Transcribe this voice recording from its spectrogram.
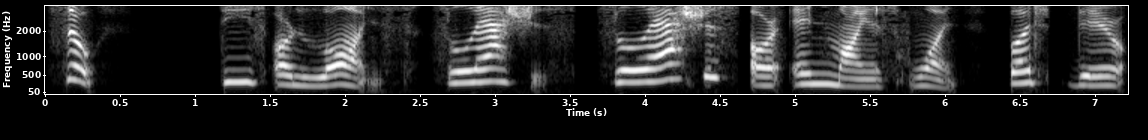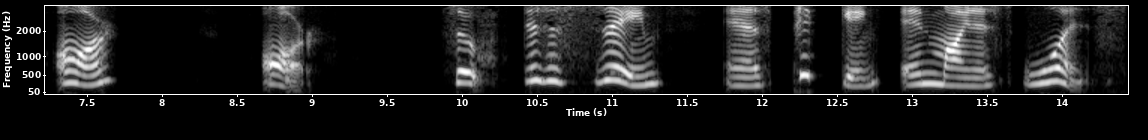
So these are lines, slashes. Slashes are n minus 1, but there are r. So this is same as picking n minus 1s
